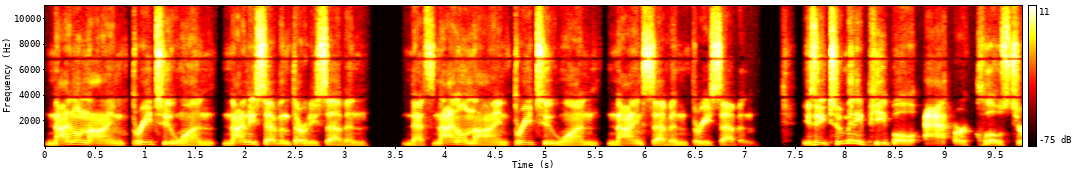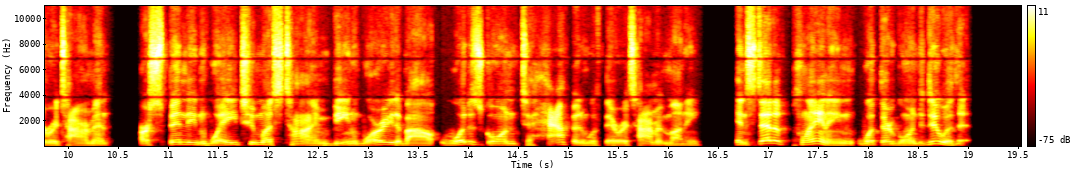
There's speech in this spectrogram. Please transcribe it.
909 321 9737. That's 909 321 9737. You see, too many people at or close to retirement are spending way too much time being worried about what is going to happen with their retirement money instead of planning what they're going to do with it.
